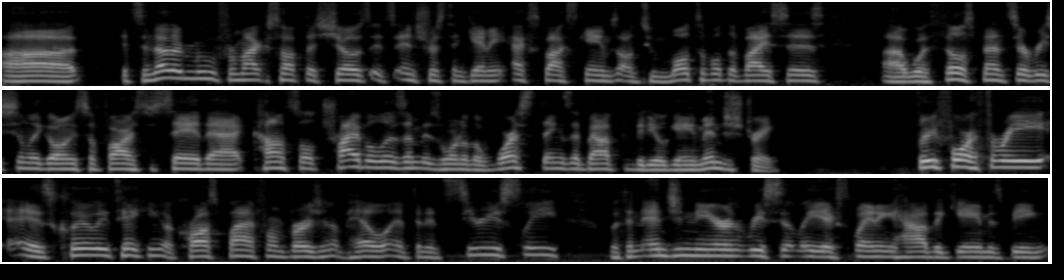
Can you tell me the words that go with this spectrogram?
Uh, it's another move for Microsoft that shows its interest in getting Xbox games onto multiple devices uh, with Phil Spencer recently going so far as to say that console tribalism is one of the worst things about the video game industry. 343 is clearly taking a cross platform version of Halo Infinite seriously, with an engineer recently explaining how the game is being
